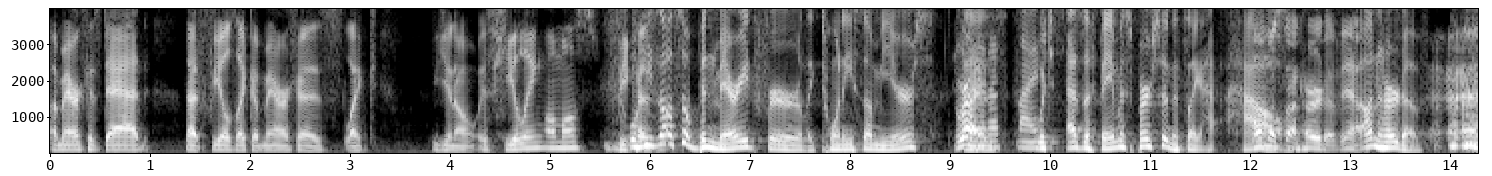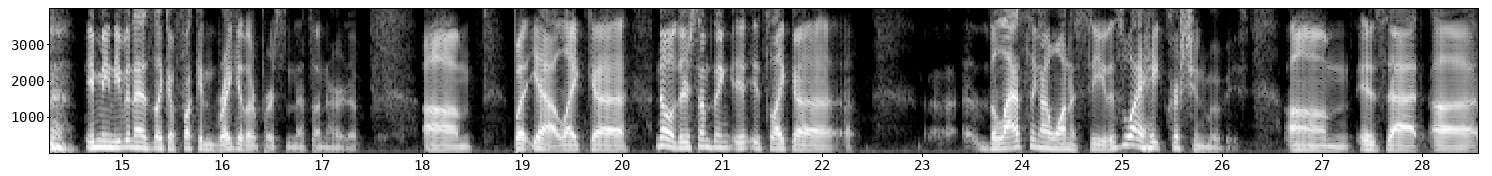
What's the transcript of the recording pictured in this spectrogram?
America's Dad, that feels like America is like, you know, is healing almost because well, he's also been married for like twenty some years, Right. Yeah, as- that's nice. Which, as a famous person, it's like how almost unheard of. Yeah. unheard of. I mean, even as like a fucking regular person, that's unheard of. Um, but yeah, like uh, no, there's something. It, it's like uh, the last thing I want to see. This is why I hate Christian movies. Um, is that uh,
